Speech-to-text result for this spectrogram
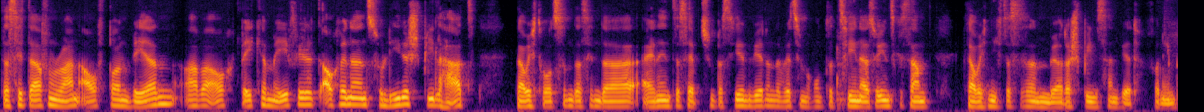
dass sie da auf den Run aufbauen werden, aber auch Baker Mayfield, auch wenn er ein solides Spiel hat, glaube ich trotzdem, dass ihm da eine Interception passieren wird und dann wird es ihm runterziehen. Also insgesamt glaube ich nicht, dass es ein Mörderspiel sein wird von ihm.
